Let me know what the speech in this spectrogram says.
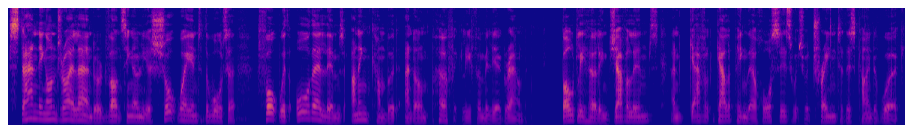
standing on dry land or advancing only a short way into the water, fought with all their limbs unencumbered and on perfectly familiar ground boldly hurling javelins and galloping their horses, which were trained to this kind of work.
